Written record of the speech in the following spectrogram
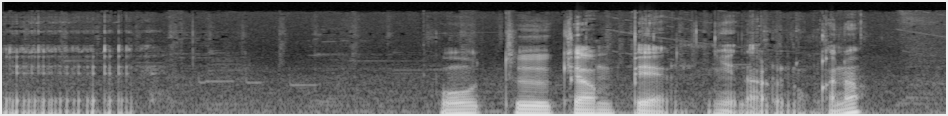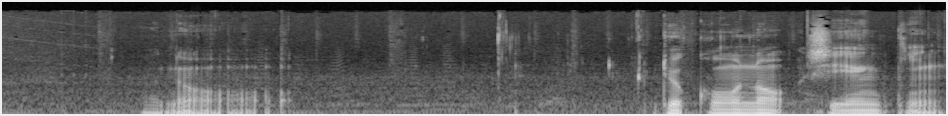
えー、GoTo キャンペーンになるのかな？あの、旅行の支援金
